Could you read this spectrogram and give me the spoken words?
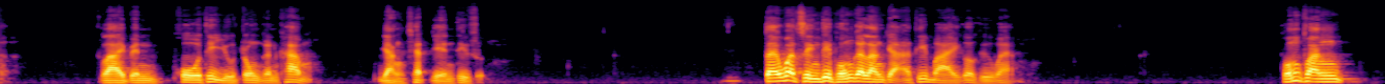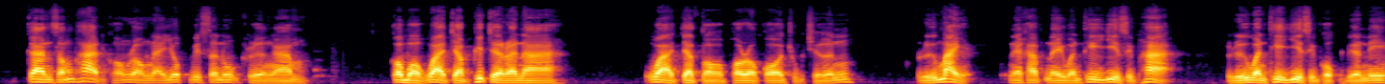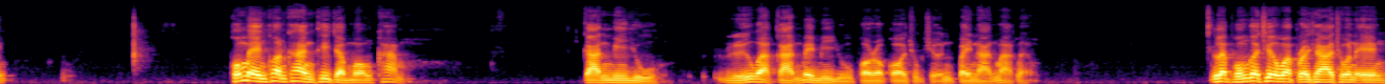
กลายเป็นโพลที่อยู่ตรงกันข้ามอย่างชัดเจนที่สุด แต่ว่าสิ่งที่ผมกำลังจะอธิบายก็คือว่า ผมฟังการสัมภาษณ์ของรองนายกวิษณุเครืองาม ก็บอกว่าจะพิจารณาว่าจะต่อพรกฉุกเฉินหรือไม่ นะครับในวันที่ 25 หรือวันที่ 26 เดือนนี้ ผมเองค่อนข้างที่จะมองข้าม การมีอยู่ หรือว่าการไม่มีอยู่พรกฉุกเฉินไปนานมากแล้ว และผมก็เชื่อว่าประชาชนเอง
